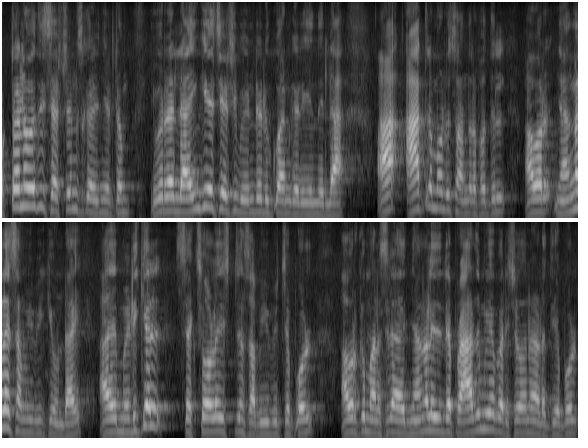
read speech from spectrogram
ഒട്ടനവധി സെഷൻസ് കഴിഞ്ഞിട്ടും ഇവരുടെ ലൈംഗിക ശേഷി വീണ്ടെടുക്കുവാൻ കഴിയുന്നില്ല. ആ അത്തരമൊരു സന്ദർഭത്തിൽ അവർ ഞങ്ങളെ സമീപിക്കുകയുണ്ടായി. അത് മെഡിക്കൽ സെക്സോളജിസ്റ്റിനെ സമീപിച്ചപ്പോൾ അവർക്ക് മനസ്സിലായി. ഞങ്ങൾ ഇതിന്റെ പ്രാഥമിക പരിശോധന നടത്തിയപ്പോൾ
